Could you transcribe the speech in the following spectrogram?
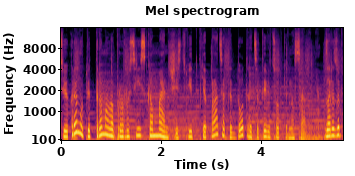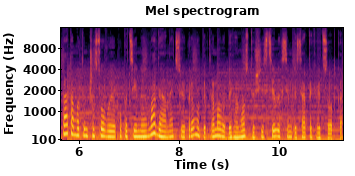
анексію Криму підтримала проросійська меншість від 15 до 30% населення. За результатами тимчасової окупаційної влади анексію Криму підтримали 96,7%.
